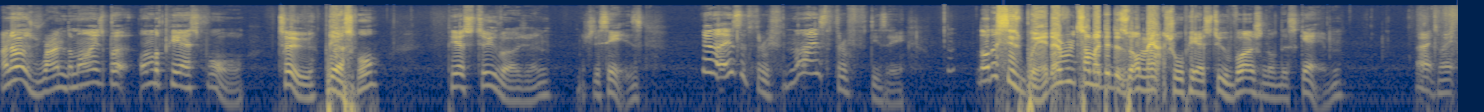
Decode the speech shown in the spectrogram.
I know it's randomized, but on the PS4, two PS4, PS2 version, which this is, yeah, that is a thrift. That is a thrifty. No, this is weird. Every time I did this on the actual PS2 version of this game, Thanks, mate.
